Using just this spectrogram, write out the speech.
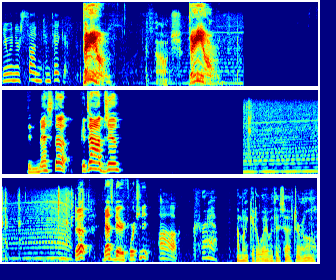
You and your son can take it. damn! Ouch. Damn! Then messed up. Good job, Jim. Up. that's very fortunate. Oh, crap. I might get away with this after all.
